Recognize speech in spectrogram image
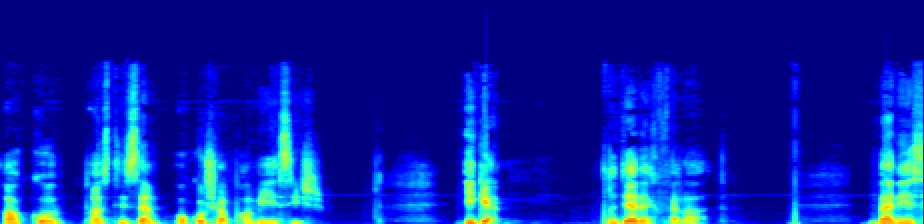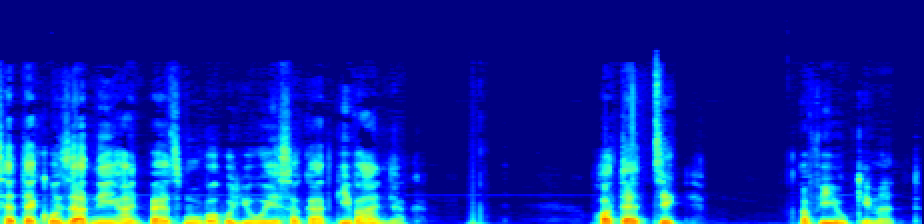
Akkor azt hiszem, okosabb, ha mész is. Igen. A gyerek felállt. Benézhetek hozzád néhány perc múlva, hogy jó éjszakát kívánjak? Ha tetszik. A fiú kiment.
